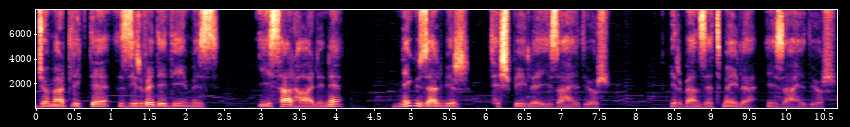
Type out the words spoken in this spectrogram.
cömertlikte zirve dediğimiz İsar halini ne güzel bir teşbihle izah ediyor. Bir benzetmeyle izah ediyor.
